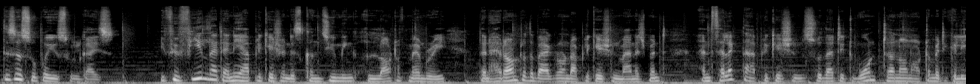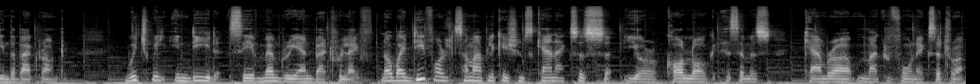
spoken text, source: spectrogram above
This is super useful guys. If you feel that any application is consuming a lot of memory, then head on to the background application management and select the application so that it won't turn on automatically in the background which will indeed save memory and battery life. Now by default, some applications can access your call log, SMS, camera, microphone, etc.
